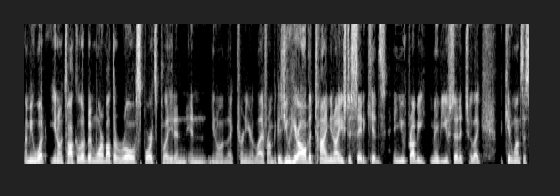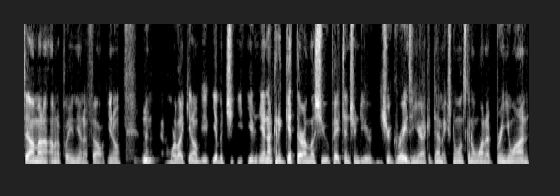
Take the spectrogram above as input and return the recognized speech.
I mean, what, you know, talk a little bit more about the role sports played in, in, you know, like turning your life around because you hear all the time, you know, I used to say to kids and you've probably, maybe you've said it too, like the kid wants to say, I'm gonna I'm gonna play in the NFL, you know, mm-hmm. and, and, we're like, you know, yeah, but you, you're not gonna get there unless you pay attention to your your grades and your academics. No one's gonna want to bring you on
